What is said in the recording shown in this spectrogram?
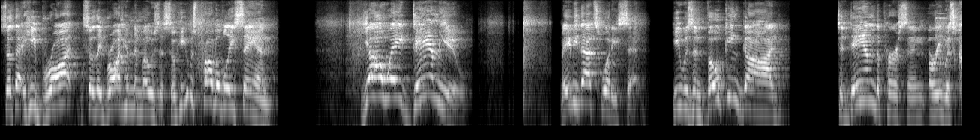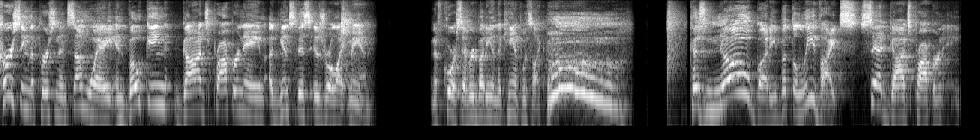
So that he brought so they brought him to Moses. So he was probably saying, Yahweh damn you. Maybe that's what he said. He was invoking God to damn the person, or he was cursing the person in some way, invoking God's proper name against this Israelite man. And of course, everybody in the camp was like, because nobody but the Levites said God's proper name.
